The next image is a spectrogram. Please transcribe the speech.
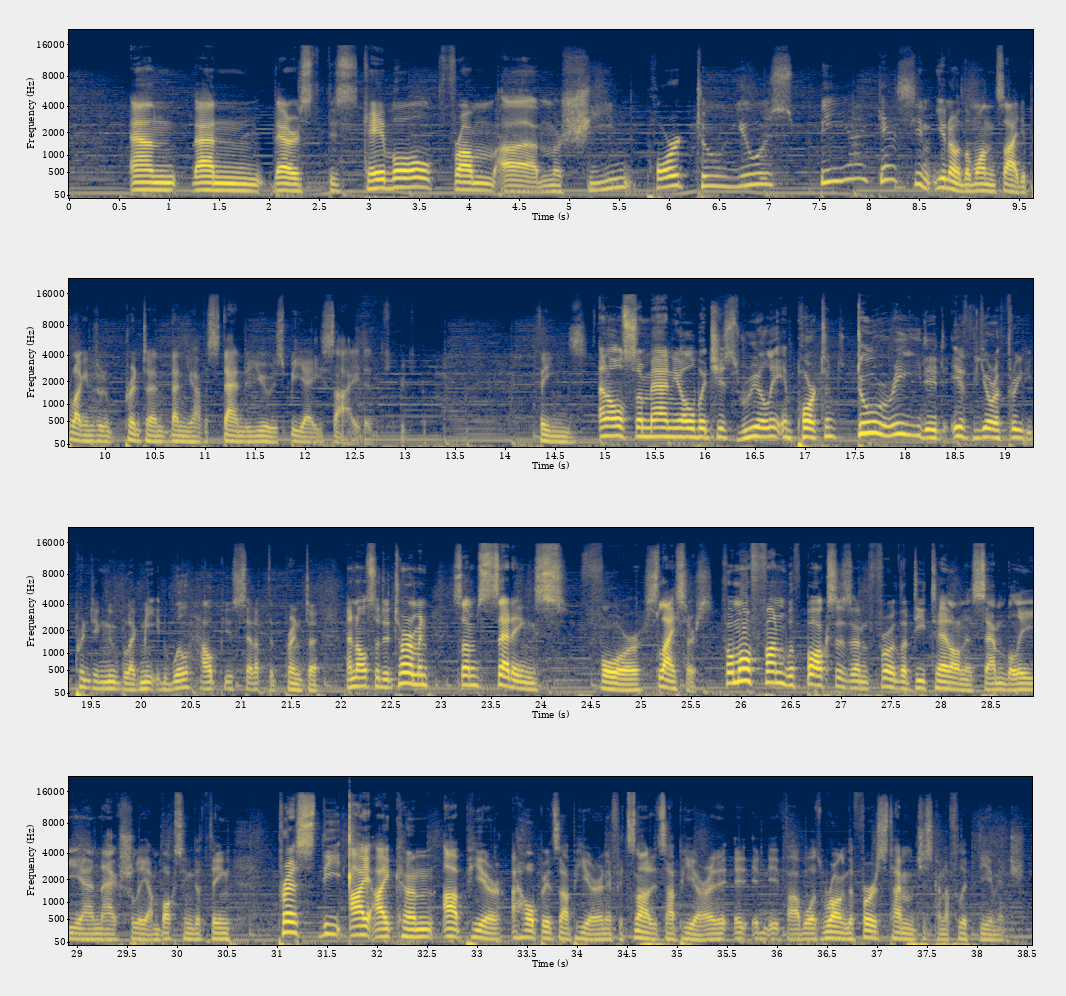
And then there's this cable from a machine port to USB, I guess. You, you know, the one side you plug into the printer and then you have a standard USB-A side. things. And also manual, which is really important. Do read it if you're a 3D printing noob like me. It will help you set up the printer and also determine some settings for slicers. For more fun with boxes and further detail on assembly and actually unboxing the thing, press the eye icon up here. I hope it's up here, and if it's not, it's up here. And, it, it, if I was wrong the first time, I'm just gonna flip the image.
